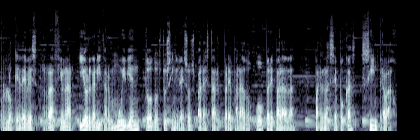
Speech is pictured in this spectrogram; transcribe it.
por lo que debes racionar y organizar muy bien todos tus ingresos para estar preparado o preparada para las épocas sin trabajo.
